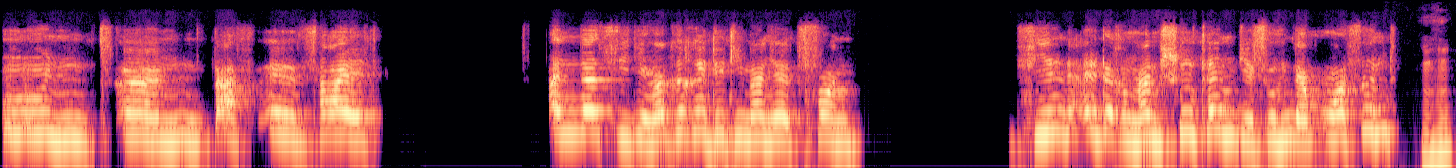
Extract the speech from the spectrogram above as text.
Und ähm, das ist halt anders wie die Hörgeräte, die man jetzt von vielen älteren Menschen kennt, die so hinterm Ohr sind. Mhm.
